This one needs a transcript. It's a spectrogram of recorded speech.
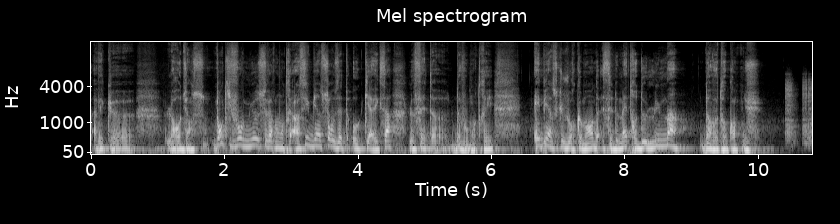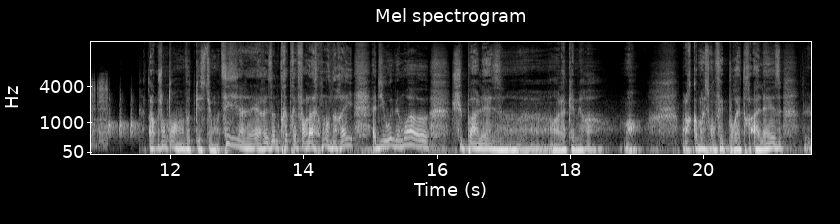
avec euh, leur audience. Donc il faut mieux se faire montrer. Alors si bien sûr vous êtes OK avec ça, le fait euh, de vous montrer, eh bien ce que je vous recommande, c'est de mettre de l'humain dans votre contenu. Alors j'entends hein, votre question. Si, si, elle résonne très très fort là dans mon oreille. Elle dit oui mais moi euh, je suis pas à l'aise euh, à la caméra. Bon. Alors comment est-ce qu'on fait pour être à l'aise? Le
